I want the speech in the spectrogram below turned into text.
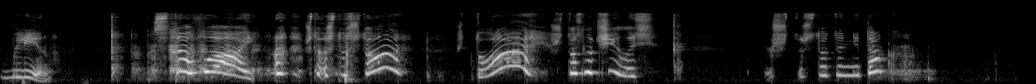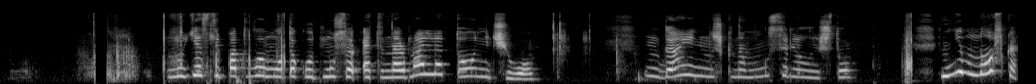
Блин. Вставай! А, что, что, что? Что? Что случилось? Что-то не так? Ну, если, по-твоему, такой вот мусор это нормально, то ничего. Да, я немножко намусорила, и что? Немножко?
